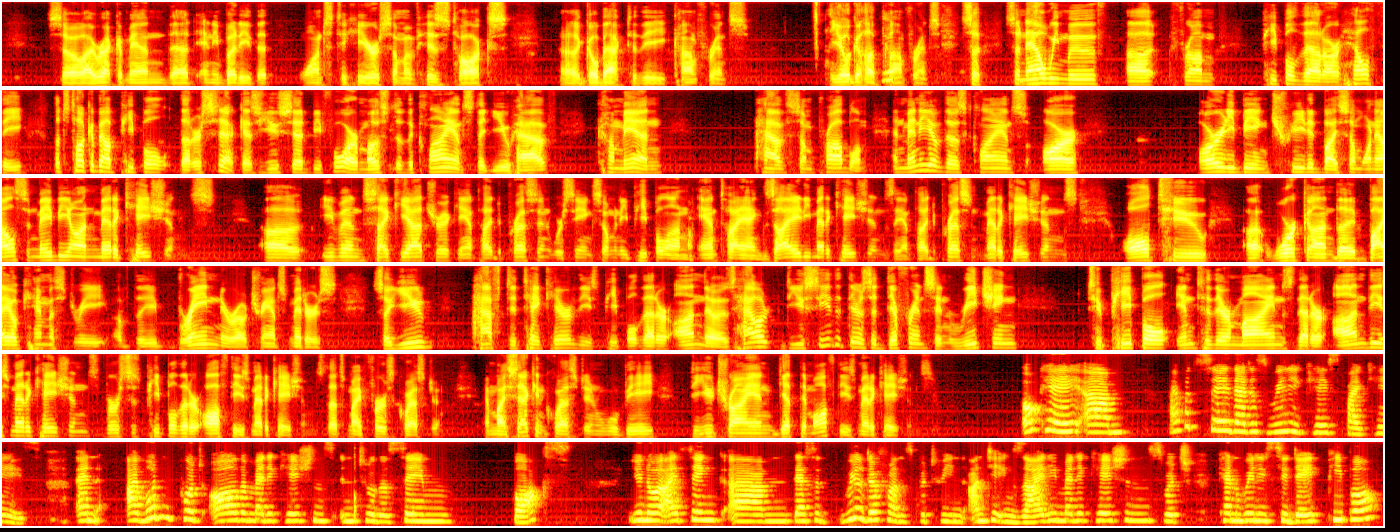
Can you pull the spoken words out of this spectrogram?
So I recommend that anybody that wants to hear some of his talks uh, go back to the conference, the Yoga Hub yep. conference. So so now we move uh, from people that are healthy let's talk about people that are sick. As you said before, most of the clients that you have come in have some problem. And many of those clients are already being treated by someone else and maybe on medications, uh, even psychiatric, antidepressant. We're seeing so many people on anti anxiety medications, antidepressant medications, all to uh, work on the biochemistry of the brain neurotransmitters. So you have to take care of these people that are on those. How do you see that there's a difference in reaching to people into their minds that are on these medications versus people that are off these medications? That's my first question. And my second question will be do you try and get them off these medications? Okay, um, I would say that is really case by case. And I wouldn't put all the medications into the same box. You know, I think um, there's a real difference between anti-anxiety medications, which can really sedate people,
